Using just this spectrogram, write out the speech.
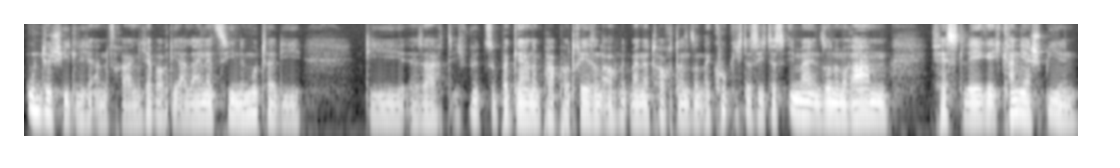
unterschiedliche Anfragen. Ich habe auch die alleinerziehende Mutter, die, die sagt, ich würde super gerne ein paar Porträts und auch mit meiner Tochter und so. Dann gucke ich, dass ich das immer in so einem Rahmen festlege. Ich kann ja spielen,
